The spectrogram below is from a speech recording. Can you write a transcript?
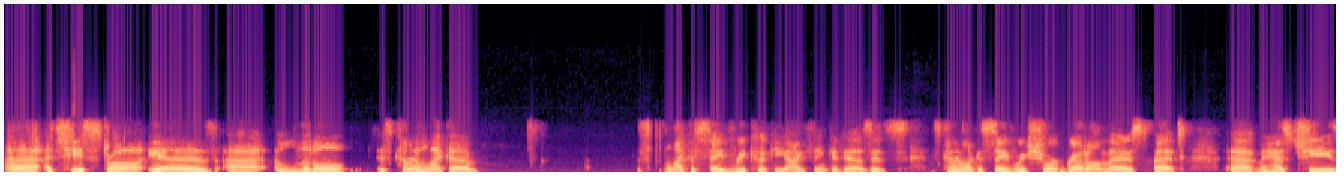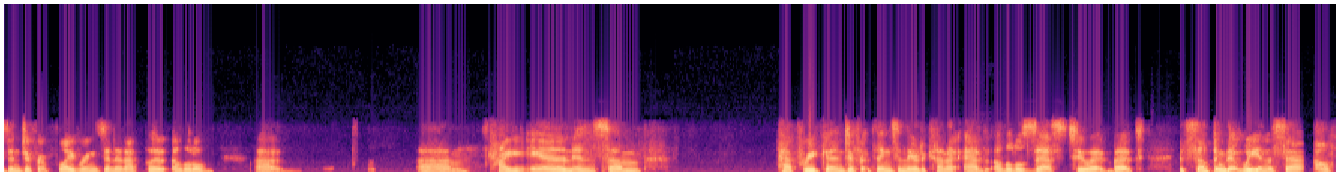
Uh, a cheese straw is uh, a little. It's kind of like a like a savory cookie. I think it is. It's it's kind of like a savory shortbread almost, but uh, it has cheese and different flavorings in it. I put a little uh, um, cayenne and some paprika and different things in there to kind of add a little zest to it. But it's something that we in the South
